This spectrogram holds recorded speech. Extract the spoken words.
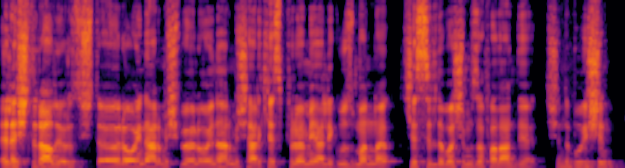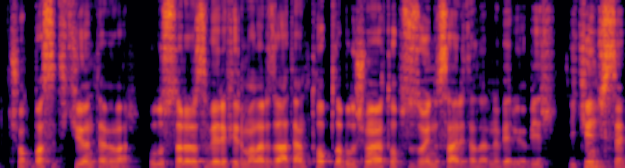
eleştiri alıyoruz. İşte öyle oynarmış böyle oynarmış herkes Premier Lig uzmanına kesildi başımıza falan diye. Şimdi bu işin çok basit iki yöntemi var. Uluslararası veri firmaları zaten topla buluşma ve topsuz oyun ısı haritalarını veriyor bir. İkincisi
